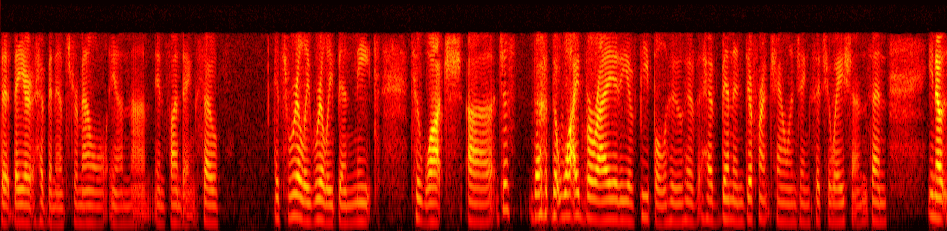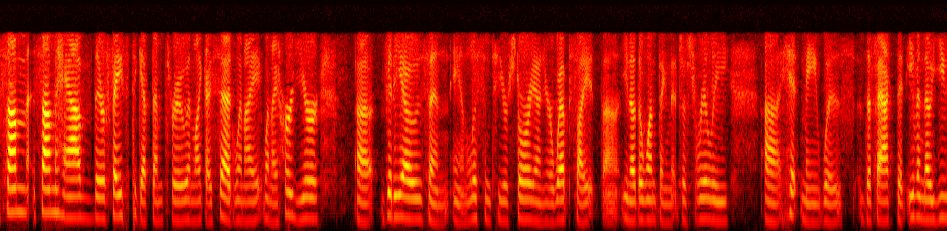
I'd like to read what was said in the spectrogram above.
that they are, have been instrumental in um, in funding. So it's really really been neat to watch uh, just the the wide variety of people who have have been in different challenging situations and you know some some have their faith to get them through. And like i said when i when i heard your uh videos and and listened to your story on your website uh you know the one thing that just really uh hit me was the fact that even though you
